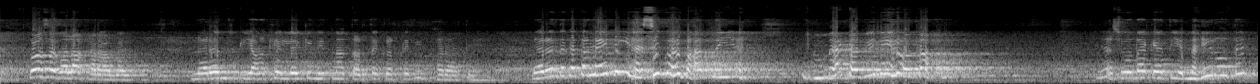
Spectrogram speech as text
थोड़ा सा गला खराब है। नरेंद्र की आँखें लेकिन इतना करते करते भी भर आते हैं। नरेंद्र कहता, नहीं नहीं, ऐसी कोई बात नहीं है। मैं कभी नहीं रोता। यशोदा कहती है, नहीं रोते?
